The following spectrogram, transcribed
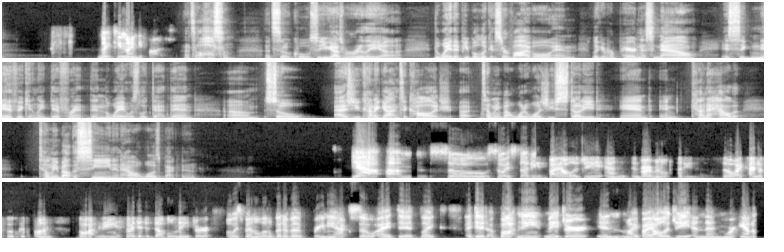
1995. That's awesome. That's so cool. So you guys were really uh, the way that people look at survival and look at preparedness now is significantly different than the way it was looked at then. Um, so as you kind of got into college, uh, tell me about what it was you studied and and kind of how the, tell me about the scene and how it was back then. Yeah, um, so so I studied biology and environmental studies. So I kind of focused on botany. So I did a double major. Always been a little bit of a brainiac. So I did like I did a botany major in my biology, and then more animal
